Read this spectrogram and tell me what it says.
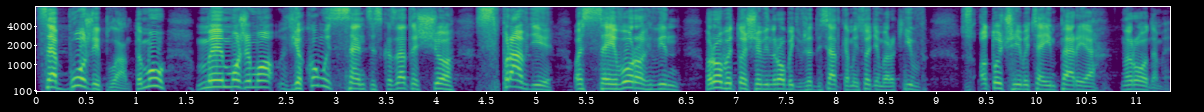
Це Божий план. Тому ми можемо в якомусь сенсі сказати, що справді ось цей ворог він робить те, що він робить вже десятками і сотнями років з оточує ця імперія народами.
